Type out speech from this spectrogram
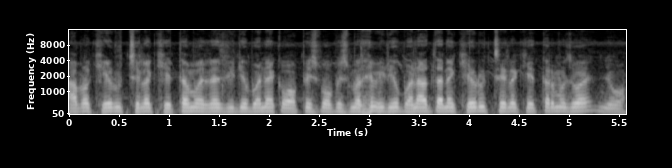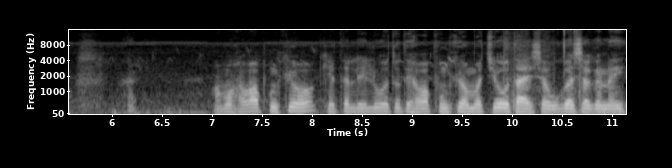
આપણો ખેડૂત છે એટલે ખેતરમાં રહીને જ વીડિયો બનાવે કે ઓફિસ ઓફિસમાં રહીને વીડિયો બનાવતા ને ખેડૂત છે એટલે ખેતરમાં જ હોય. જુઓ. આમાં હવા હો. ખેતર લીલું હતું તે હવા પૂંખ્યો આમાં ચેવો થાય છે ઉગશે કે નહીં?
